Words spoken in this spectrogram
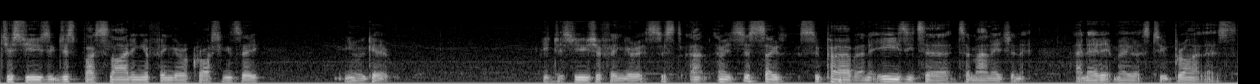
just using just by sliding your finger across you can see you know get you just use your finger it's just uh, I mean, it's just so superb and easy to, to manage and and edit. Maybe that's too bright let's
